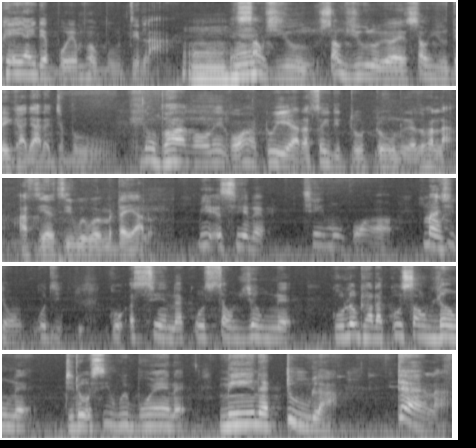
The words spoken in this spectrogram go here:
ဖဲရိုက်တဲ့ပွဲမဟုတ်ဘူးတိလားอืมစောက်ယူစောက်ယူလို့ပြောရင်စောက်ယူသိတ်ခါကြတယ်ဂျပူတော့ဘာကောင်လေးကွာတွေ့ရတာစိတ်တွေတိုးတုံးနေတယ်ဆိုဟုတ်လားအာဆီယံစီဝေးဝဲမတက်ရလို့မင်းအစင်းနဲ့ချိန်မကွာမှန်ရှိတော့ကိုကြည့်ကိုအစင်းနဲ့ကိုစောက်ယုံနဲ့ကိုလှုပ်ထားတာကိုစောက်လုံးနဲ့ဒီလိုအစီဝေးပွဲနဲ့မင်းနဲ့တူလားတန်လား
